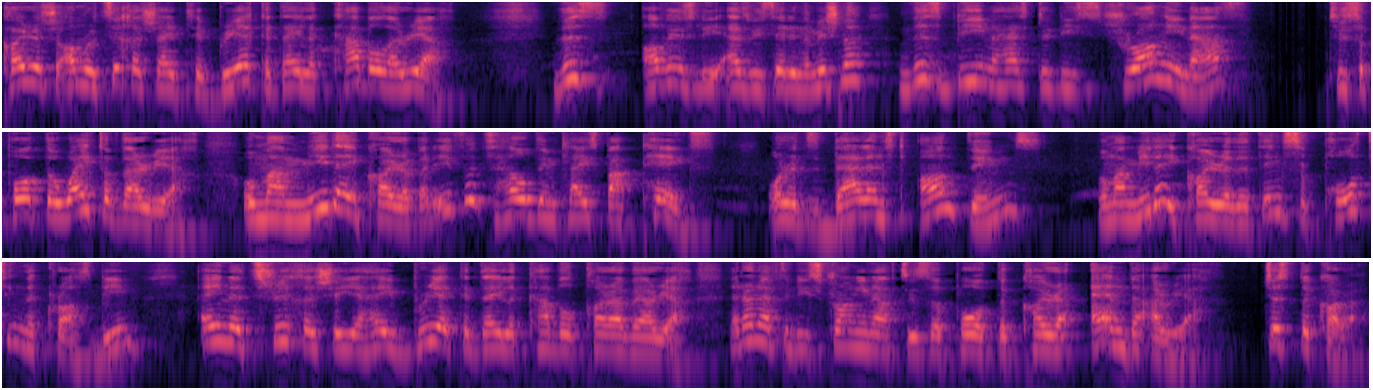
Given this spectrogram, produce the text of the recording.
This, obviously, as we said in the Mishnah, this beam has to be strong enough to support the weight of the ariach. But if it's held in place by pegs, or it's balanced on things, the thing supporting the cross beam, they don't have to be strong enough to support the koira and the ariach, just the kora.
